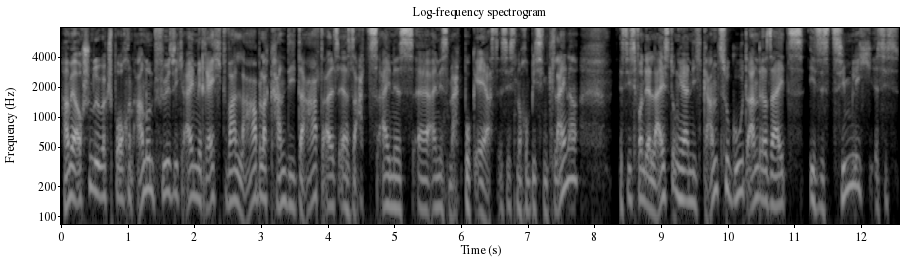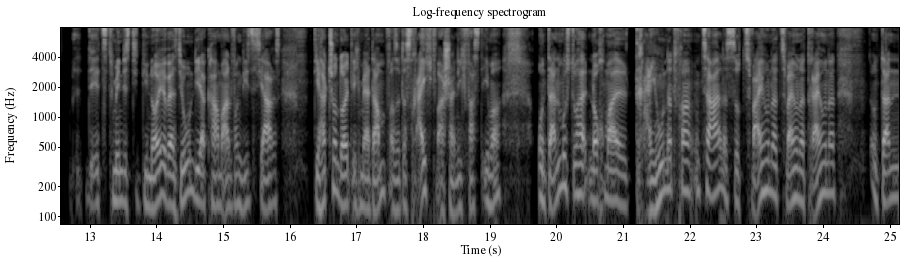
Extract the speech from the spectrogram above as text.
haben wir auch schon drüber gesprochen, an und für sich ein recht valabler Kandidat als Ersatz eines, äh, eines MacBook Airs. Es ist noch ein bisschen kleiner, es ist von der Leistung her nicht ganz so gut. Andererseits ist es ziemlich, es ist jetzt zumindest die, die neue Version, die ja kam Anfang dieses Jahres, die hat schon deutlich mehr Dampf. Also das reicht wahrscheinlich fast immer. Und dann musst du halt nochmal 300 Franken zahlen. Das ist so 200, 200, 300 und dann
